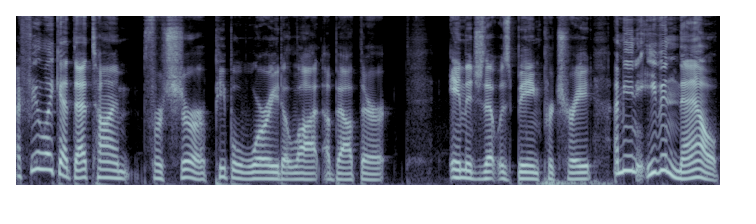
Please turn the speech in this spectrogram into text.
I feel like at that time for sure people worried a lot about their image that was being portrayed. I mean, even now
